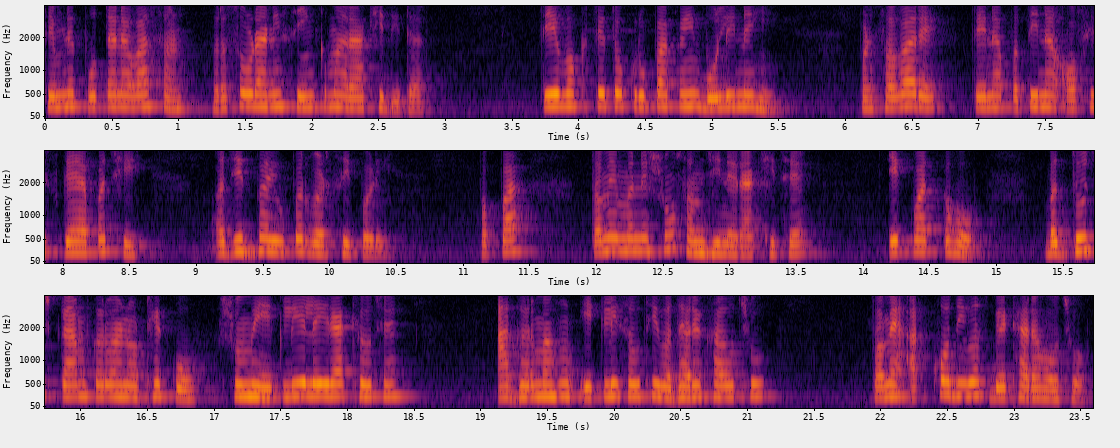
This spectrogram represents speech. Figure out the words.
તેમણે પોતાના વાસણ રસોડાની સિંકમાં રાખી દીધા. તે વખતે તો કૃપા કંઈ બોલી નહીં, પણ સવારે તેના પતિના ઓફિસ ગયા પછી અજીતભાઈ ઉપર વરસી પડી. પપ્પા, તમે મને શું સમજીને રાખી છે? એક વાત કહો, બધું જ કામ કરવાનો ઠેકો શું મેં એકલીએ લઈ રાખ્યો છે? આ ઘરમાં હું એકલી સૌથી વધારે ખાઉં છું? તમે આખો દિવસ બેઠા રહો છો.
